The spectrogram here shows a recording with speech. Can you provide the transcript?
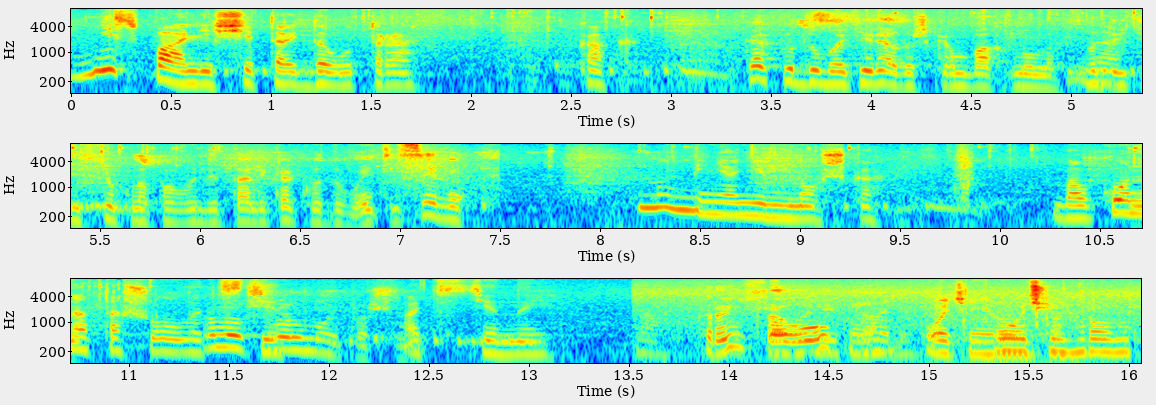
Не спали, считай, до утра. Как? Как вы думаете, рядышком бахнуло? Смотрите, стекла повылетали. Как вы думаете, сильно? Ну, меня немножко. Балкон отошел от, Оно с стен- волной пошло. от стены. Крыша, окна. Очень громко. Очень громко.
